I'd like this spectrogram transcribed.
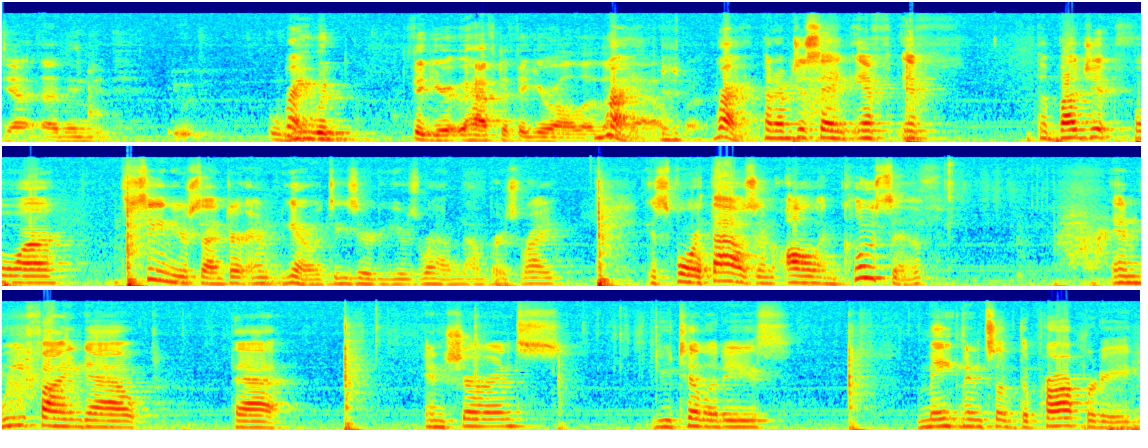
Yeah, I mean, we Right. would figure, have to figure all of that out. Right, but- right, but I'm just saying, if, if the budget for senior center, and, you know, it's easier to use round numbers, right? Is four thousand all-inclusive, and we find out that insurance, utilities, maintenance of the property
